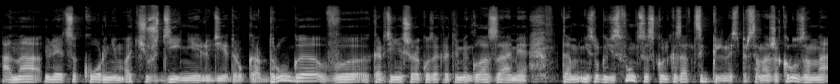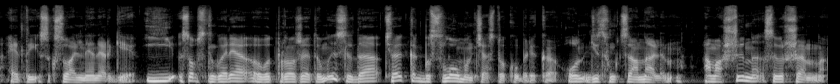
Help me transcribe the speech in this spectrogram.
она является корнем отчуждения людей друг от друга в картине широко закрытыми глазами. Там не столько дисфункция, сколько зацикленность персонажа Круза на этой сексуальной энергии. И, собственно говоря, вот продолжая эту мысль, да, человек как бы сломан часто Кубрика, он дисфункционален, а машина совершенно.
